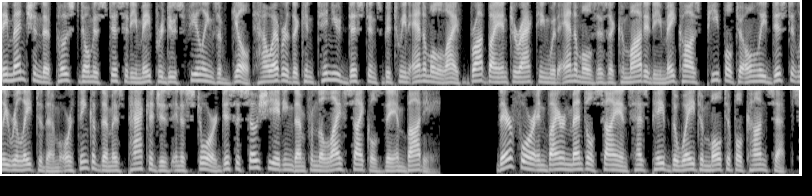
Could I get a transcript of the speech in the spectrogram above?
They mention that post-domesticity may produce feelings of guilt however the continued distance between animal life brought by interacting with animals as a commodity may cause people to only distantly relate to them or think of them as packages in a store disassociating them from the life cycles they embody. Therefore environmental science has paved the way to multiple concepts,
